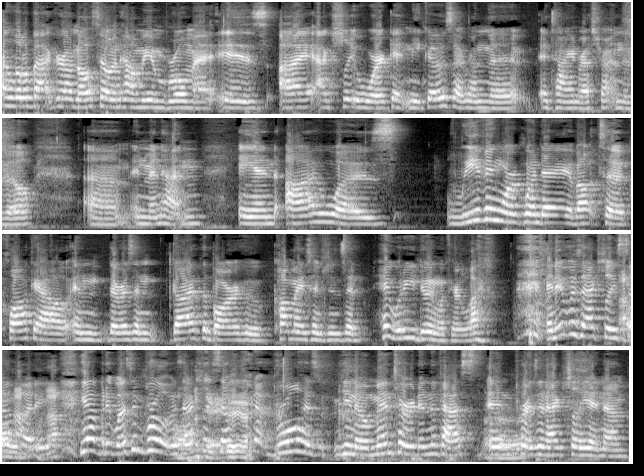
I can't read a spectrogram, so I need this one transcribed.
a little background also on how me and Brule met is I actually work at Nico's. I run the Italian restaurant in the Ville um, in Manhattan, and I was leaving work one day, about to clock out, and there was a guy at the bar who caught my attention and said, Hey, what are you doing with your life? and it was actually oh. somebody. yeah, but it wasn't Brule. It was actually somebody yeah. that Brule has, you know, mentored in the past in uh-huh. prison, actually. And um,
